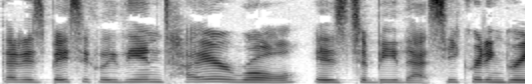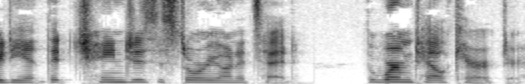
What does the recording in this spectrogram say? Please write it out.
That is basically the entire role is to be that secret ingredient that changes the story on its head. The Wormtail character.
